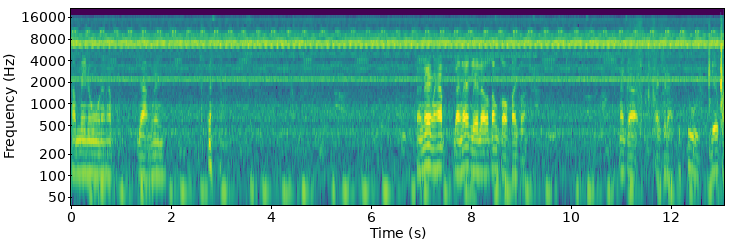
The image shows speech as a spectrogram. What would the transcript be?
ทำเมนูนะครับ อย่างหนึ่งอย่างแรกนะครับ อย่างแรกเลยเราก็ต้องก่อไฟก่อน น่าจะใส่กระดาษทิชชู่เยอะไป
